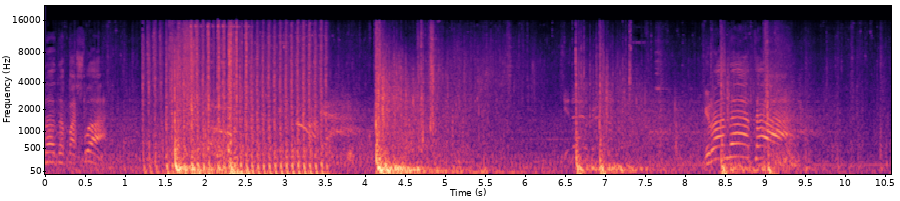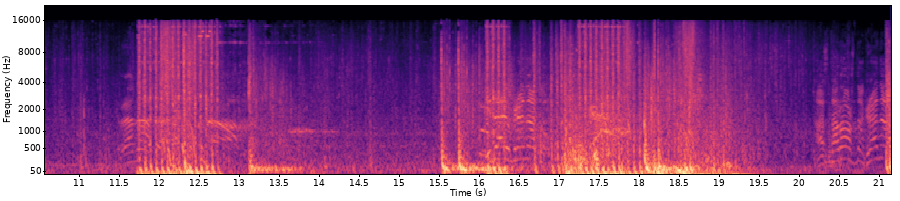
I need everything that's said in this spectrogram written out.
Граната пошла! Кидаю гранату! Граната! Граната! Кидаю гранату! Осторожно, граната!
